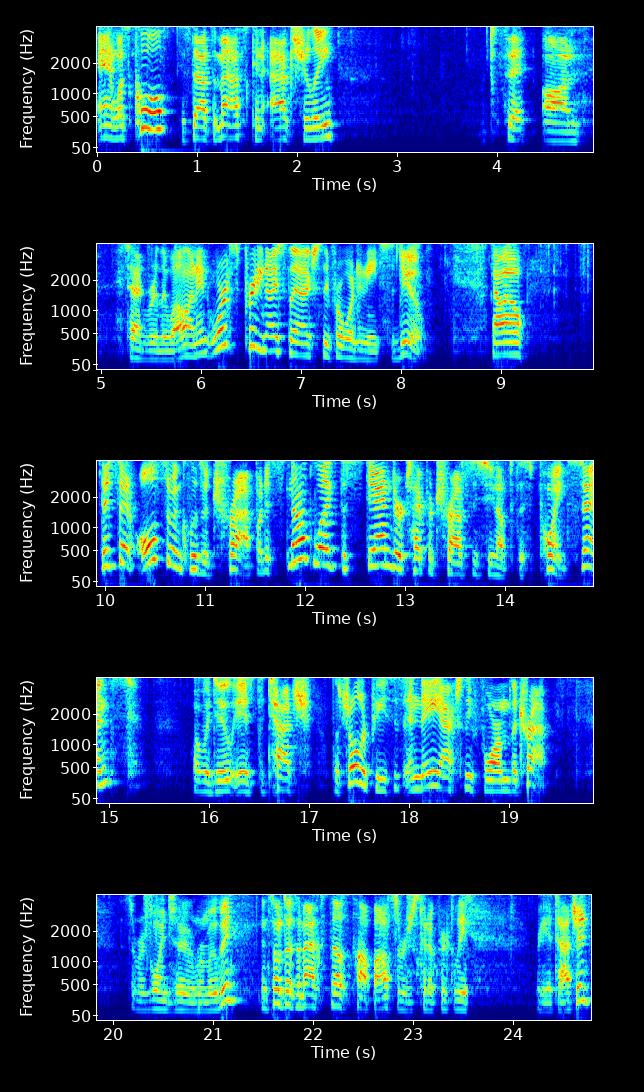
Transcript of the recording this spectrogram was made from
And what's cool is that the mask can actually fit on his head really well, and it works pretty nicely actually for what it needs to do. Now, this set also includes a trap, but it's not like the standard type of traps we've seen up to this point, since what we do is detach the shoulder pieces and they actually form the trap. So we're going to remove it, and sometimes the mask does pop off, so we're just going to quickly reattach it.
